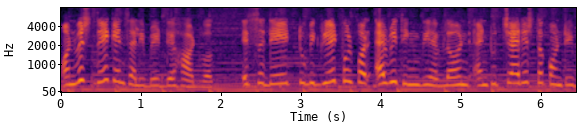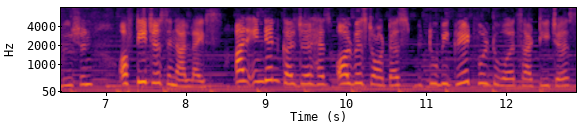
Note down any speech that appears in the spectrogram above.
on which they can celebrate their hard work. It's a day to be grateful for everything we have learned and to cherish the contribution of teachers in our lives. Our Indian culture has always taught us to be grateful towards our teachers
